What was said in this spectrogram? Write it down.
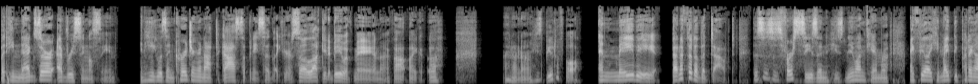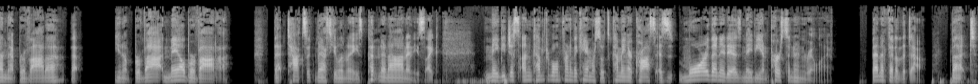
but he negs her every single scene. And he was encouraging her not to gossip, and he said, like, you're so lucky to be with me. And I thought, like, ugh, I don't know. He's beautiful. And maybe, benefit of the doubt, this is his first season. He's new on camera. I feel like he might be putting on that bravada, that, you know, bravada, male bravada, that toxic masculinity. He's putting it on, and he's like, maybe just uncomfortable in front of the camera, so it's coming across as more than it is maybe in person or in real life. Benefit of the doubt. But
